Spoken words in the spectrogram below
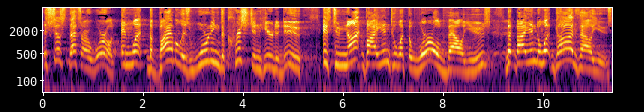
it's just that's our world and what the bible is warning the christian here to do is to not buy into what the world values, but buy into what God values.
